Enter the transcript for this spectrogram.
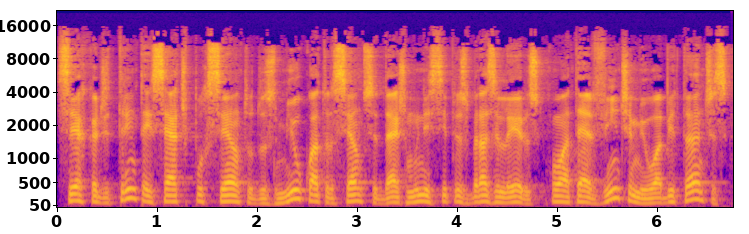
Cerca de 37% dos 1.410 municípios brasileiros com até 20 mil habitantes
